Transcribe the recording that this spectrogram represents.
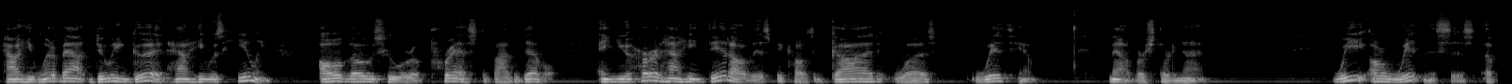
how he went about doing good, how he was healing all those who were oppressed by the devil. And you heard how he did all this because God was with him. Now, verse 39. We are witnesses of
